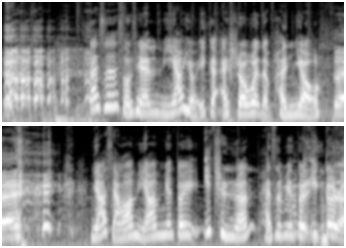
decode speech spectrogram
但是首先你要有一个 extrovert 的朋友，对，你要想到你要面对一群人还是面对一个人，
